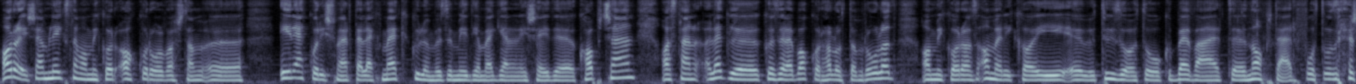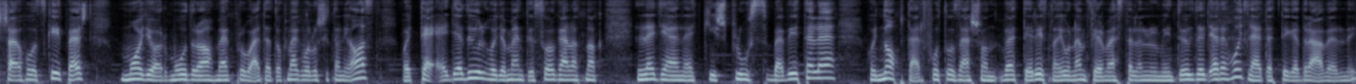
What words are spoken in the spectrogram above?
arra is emlékszem, amikor akkor olvastam, ö, én ekkor ismertelek meg különböző média megjelenéseid kapcsán, aztán a legközelebb akkor hallottam rólad, amikor az amerikai tűzoltók bevált naptár fotózásához képest magyar módra megpróbáltátok megvalósítani azt, vagy te egyedül, hogy a mentőszolgálatnak fotózásnak legyen egy kis plusz bevétele, hogy naptár fotózáson vettél részt, na jó, nem félmeztelenül, mint ők, de erre hogy lehetett téged rávenni?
